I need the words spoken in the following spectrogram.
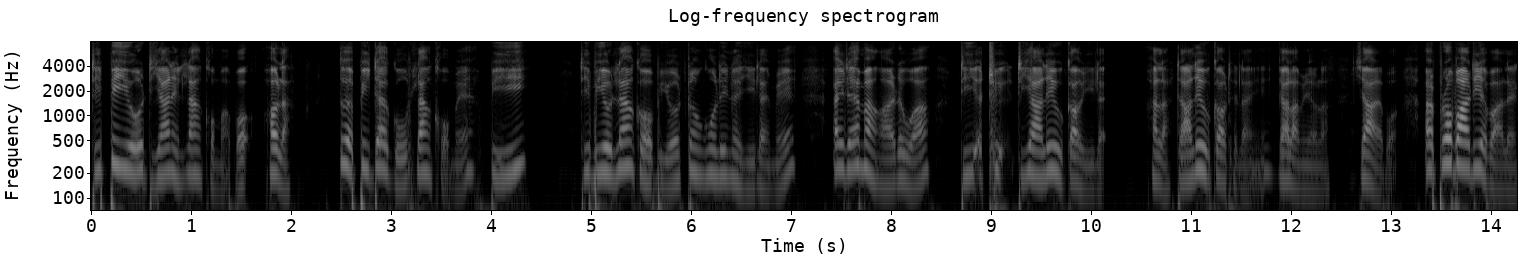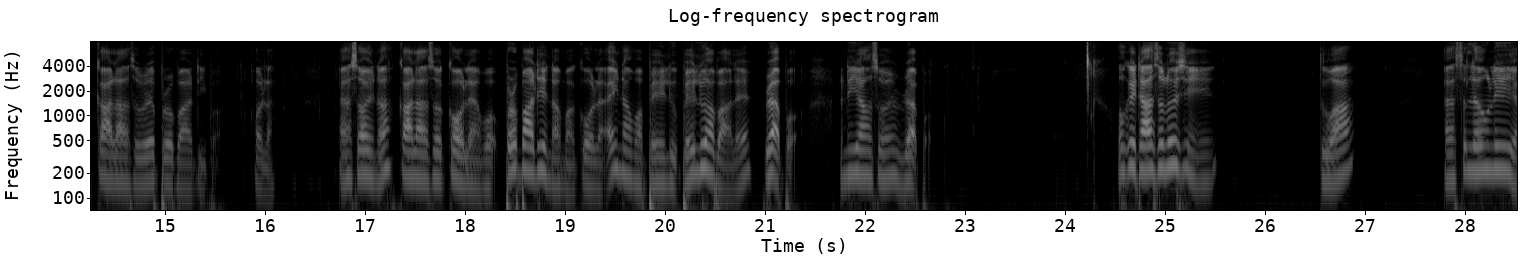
ဒီ p ကိုဒီကနေလှမ်းခေါ်မှာပေါ့ဟုတ်လားသူ့ရဲ့ p တက်ကိုလှမ်းခေါ်မယ် p ဒီ p ကိုလှမ်းခေါ်ပြီးတော့တွန်ခွန်းလေးနဲ့ရေးလိုက်မယ်အဲ့ထဲမှာငါတို့ကဒီအထွေဒီဟာလေးကိုကောက်ရေးလိုက်ဟုတ်လားဒါလေးကိုကောက်ထည့်လိုက်ရင်ရလာမရလား ရတယ်ပေါ့အဲ့ property ကပါလဲ color ဆိုရဲ property ပေါ့ဟုတ်လားအဲ sorry နော် color ဆို column ပေါ့ property နောက်မှာ column အဲ့နောက်မှာ value value ကပါလဲ wrap ပေါ့အနည်းအောင်ဆိုရင် wrap ပေါ့ okay ဒါဆိုလို့ရှိရင် तू ကအဲစလုံးလေးက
